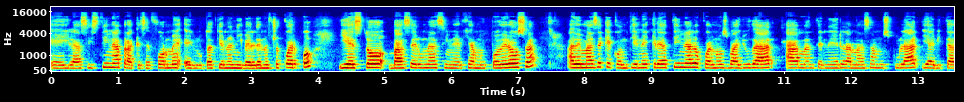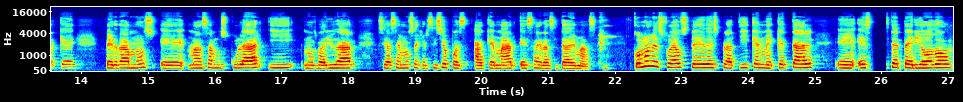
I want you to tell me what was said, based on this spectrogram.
eh, y la cistina para que se forme el glutatión a nivel de nuestro cuerpo y esto va a ser una sinergia muy poderosa, además de que contiene creatina, lo cual nos va a ayudar a mantener la masa muscular y a evitar que perdamos eh, masa muscular y nos va a ayudar si hacemos ejercicio pues a quemar esa grasita de más. ¿Cómo les fue a ustedes? Platíquenme qué tal eh, este periodo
